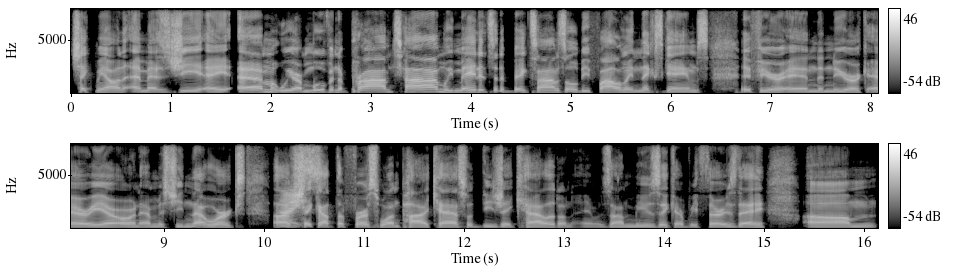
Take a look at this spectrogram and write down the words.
Check me out on MSGAM. We are moving to prime time. We made it to the big time, so we'll be following Knicks games if you're in the New York area or on MSG networks. Uh, Nice. Check out the first one podcast with DJ Khaled on Amazon Music every Thursday. Um,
